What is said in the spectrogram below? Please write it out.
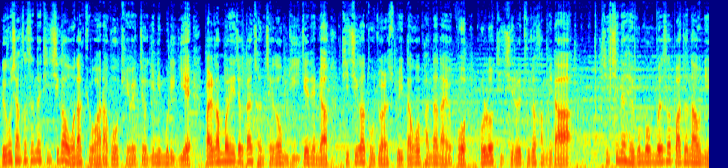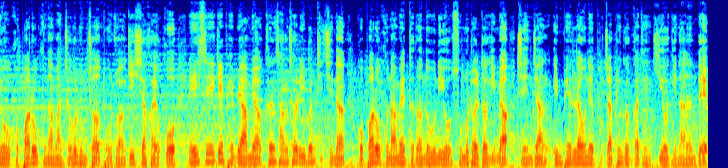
그리고 샹크스는 티치가 워낙 교활하고 계획적인 인물이기에 빨간머리 적단 전체가 움직이게 되며 티치가 도주할 수도 있다고 판단하였고 홀로 티치를 추적합니다. 티치는 해군본부에서 빠져나온 이후 곧바로 군함 한 척을 훔쳐 도주하기 시작하였고 에이스에게 패배하며 큰 상처를 입은 티치는 곧바로 군함에 들어누운 이후 숨을 헐떡이며 젠장 임펠라운에 붙잡힌 것까진 기억이 나는데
